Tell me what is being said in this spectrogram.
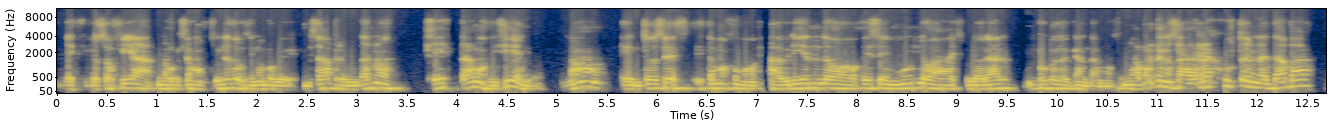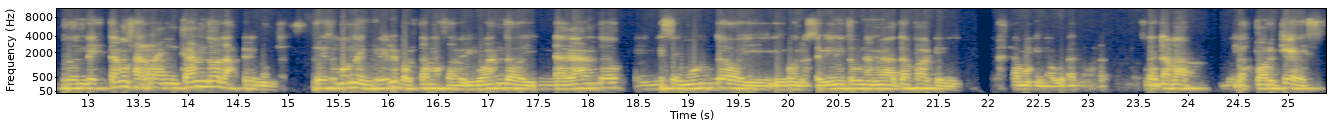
de filosofía, no porque seamos filósofos, sino porque empezamos a preguntarnos qué estamos diciendo. ¿No? Entonces estamos como abriendo ese mundo a explorar un poco lo que cantamos. aparte nos agarra justo en la etapa donde estamos arrancando las preguntas. Es un mundo increíble porque estamos averiguando y indagando en ese mundo y, y bueno, se viene toda una nueva etapa que estamos inaugurando. La etapa de los porqués.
